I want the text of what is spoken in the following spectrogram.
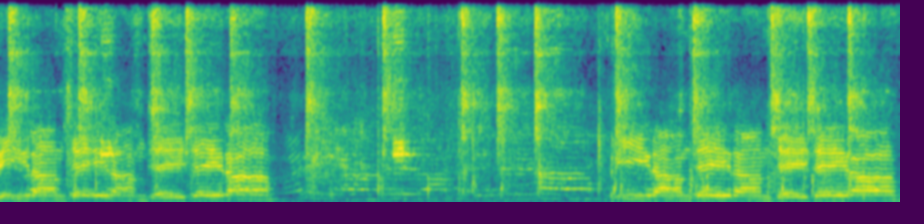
श्री राम जय राम जय जय राम श्री राम जय राम जय जय राम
